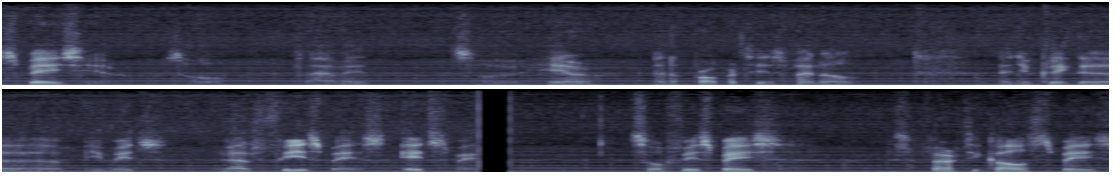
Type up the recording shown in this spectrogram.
space here. So have it so here and the properties panel and you click the image. You have free space H space. So free space is vertical space.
